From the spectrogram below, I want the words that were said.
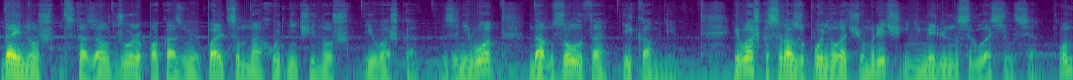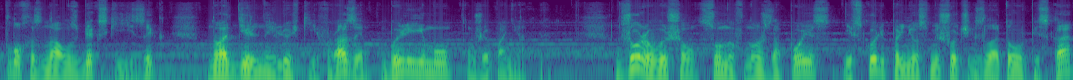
«Дай нож», — сказал Джора, показывая пальцем на охотничий нож Ивашка. «За него дам золото и камни». Ивашка сразу понял, о чем речь, и немедленно согласился. Он плохо знал узбекский язык, но отдельные легкие фразы были ему уже понятны. Джура вышел, сунув нож за пояс, и вскоре принес мешочек золотого песка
